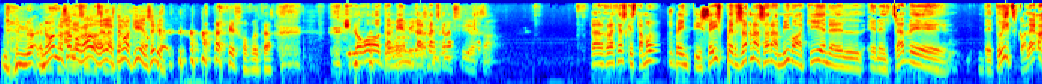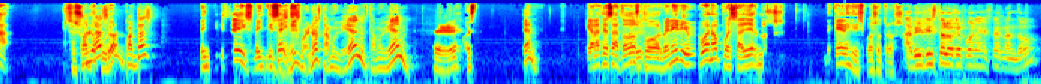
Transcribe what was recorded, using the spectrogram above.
No, no, no se ha ya se borrado, eh, las tengo aquí, en serio. Hijo puta. Y luego también dar en las, gracias, y ya está. dar las gracias que estamos 26 personas ahora mismo aquí en el, en el chat de, de Twitch, colega. Eso es un ¿Cuántas? locurón. ¿Cuántas? 26, 26. Sí, bueno, está muy bien, está muy bien. Eh, Pues, bien. Y gracias a todos ¿Habéis- por venir. Y bueno, pues ayer nos. ¿Qué decís vosotros? ¿Habéis visto lo que pone Fernando?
